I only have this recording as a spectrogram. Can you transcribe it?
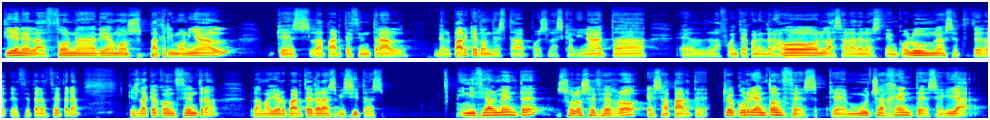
tiene la zona, digamos, patrimonial, que es la parte central del parque, donde está pues la escalinata, la fuente con el dragón, la sala de las 100 columnas, etcétera, etcétera, etcétera, que es la que concentra la mayor parte de las visitas. Inicialmente solo se cerró esa parte. ¿Qué ocurría entonces? Que mucha gente seguía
